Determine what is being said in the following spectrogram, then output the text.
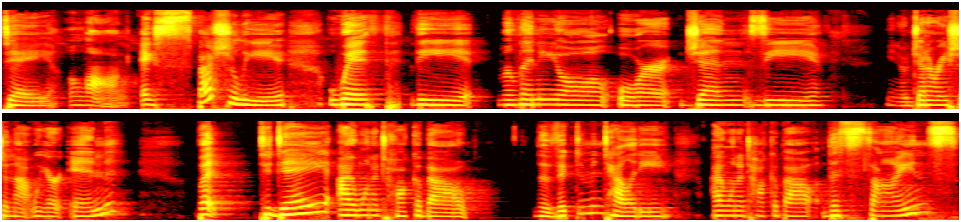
day long, especially with the millennial or Gen Z, you know, generation that we are in. But today I want to talk about the victim mentality. I want to talk about the signs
